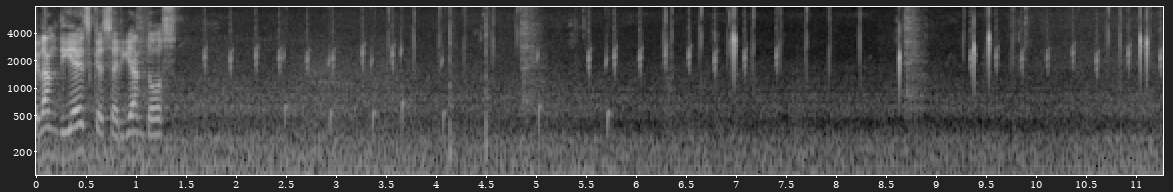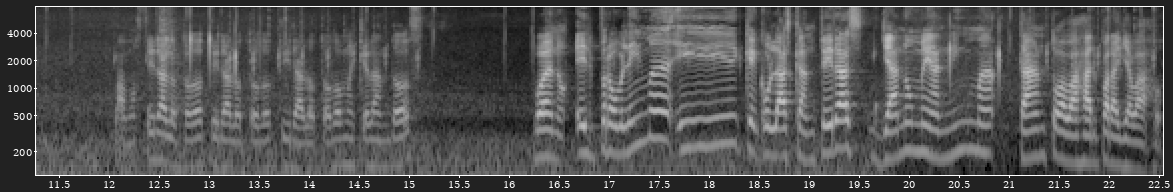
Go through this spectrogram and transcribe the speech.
Quedan 10 que serían 2. Vamos, tíralo todo, tíralo todo, tíralo todo. Me quedan dos. Bueno, el problema es que con las canteras ya no me anima tanto a bajar para allá abajo.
